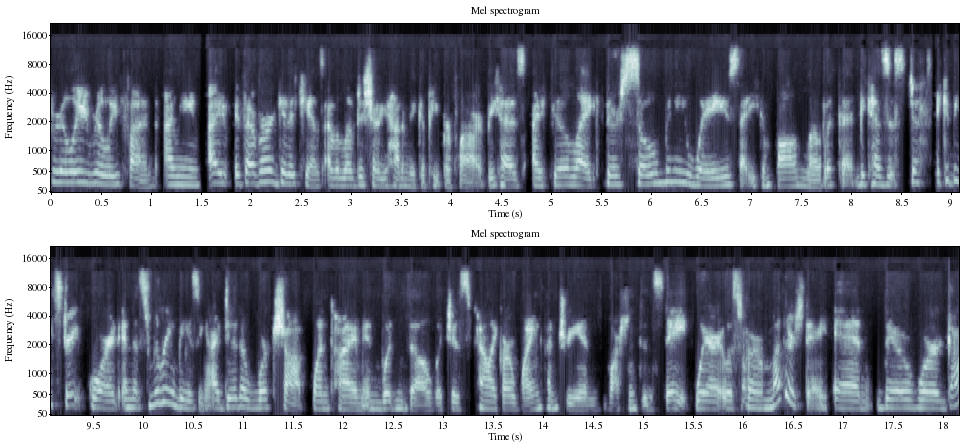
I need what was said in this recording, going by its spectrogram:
really, really fun. I mean, I if ever get a chance, I would love to show you how to make a paper flower because I feel like there's so many ways that you can fall in love with it because it's just it can be straightforward and it's really amazing. I did a workshop one time in Woodinville, which is kind of like our wine country in Washington State, where it was for Mother's Day and there were guys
